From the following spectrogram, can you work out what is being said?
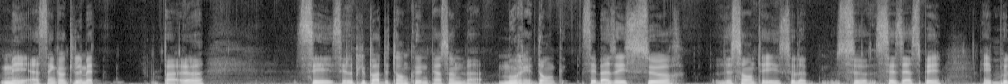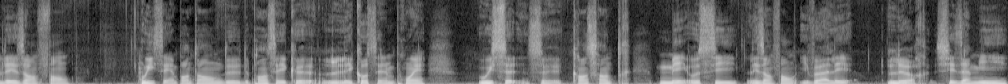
Mais à 50 km par heure, c'est la plupart du temps qu'une personne va mourir. Donc, c'est basé sur la santé, sur, ces aspects. Et pour Mm. les enfants, oui, c'est important de, de penser que l'école, c'est un point où ils se, se concentrent. Mais aussi, les enfants, ils veulent aller leur, chez amis,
